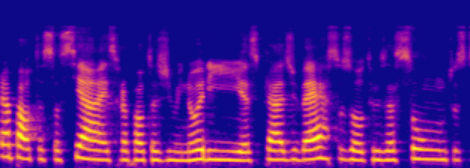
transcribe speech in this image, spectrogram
para pautas sociais, para pautas de minorias, para diversos outros assuntos,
